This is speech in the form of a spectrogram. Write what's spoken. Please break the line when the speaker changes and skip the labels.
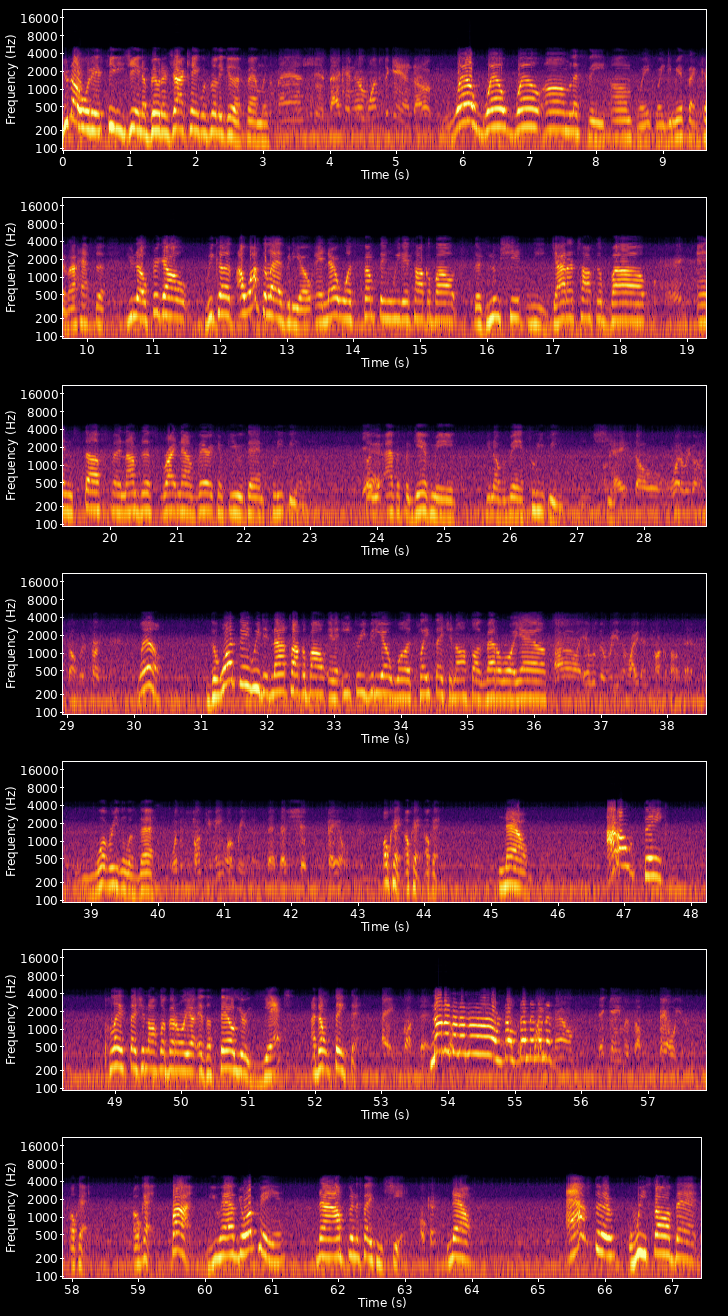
You know who it is, TDG in the building. John King was really good, family.
Man, shit, back in here once again, dog.
Well, well, well, um, let's see. Um, wait, wait, give me a second, because I have to, you know, figure out, because I watched the last video, and there was something we didn't talk about. There's new shit we gotta talk about,
Okay.
and stuff, and I'm just, right now, very confused and sleepy a little. So you have to forgive me, you know, for being sleepy shit.
Okay, so what are we gonna start with first?
Well, the one thing we did not talk about in an E3 video was PlayStation All Stars Battle Royale.
Uh, it was the reason why you didn't talk about that.
What reason was that?
What the fuck you mean what reason is that? That shit failed.
Okay, okay, okay. Now, I don't think PlayStation All Star Battle Royale is a failure yet. I don't think that.
Hey, fuck that.
No, no, no, no, no, no, no, no, no, no,
Right
no.
now, that game is a failure.
Okay, okay, fine. You have your opinion. Now I'm finna say some shit.
Okay.
Now, after we saw that,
